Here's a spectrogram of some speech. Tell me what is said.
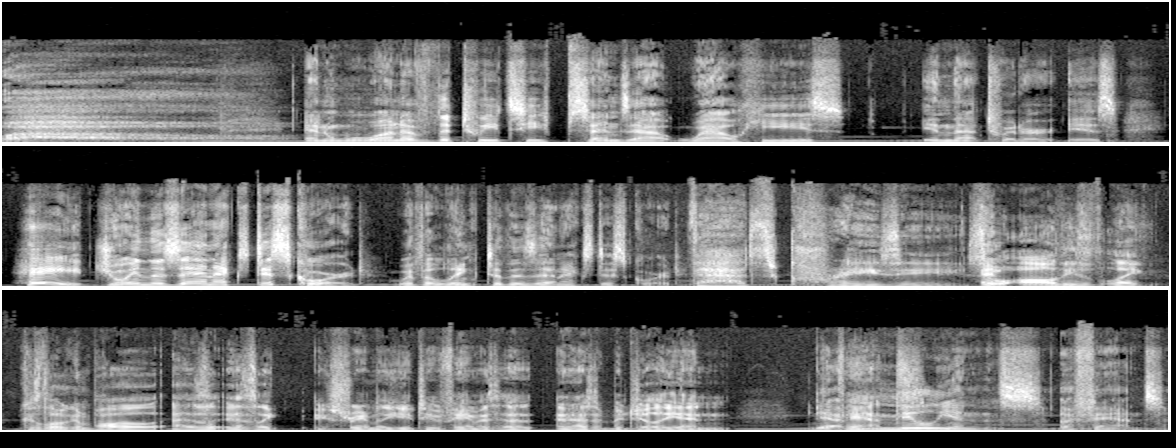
Wow. And one of the tweets he sends out while he's in that Twitter is, "Hey, join the Xanax Discord" with a link to the Xanax Discord. That's crazy. So all these like because Logan Paul has, is like extremely YouTube famous and has a bajillion. Yeah, Fans. millions of fans.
